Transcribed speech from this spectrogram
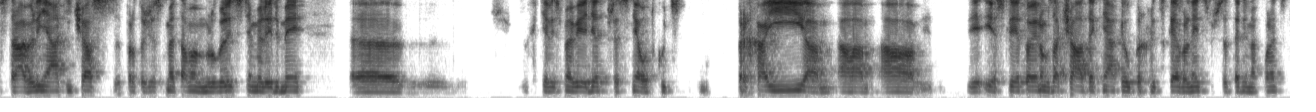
strávili nějaký čas, protože jsme tam mluvili s těmi lidmi, e, chtěli jsme vědět přesně, odkud prchají a, a, a jestli je to jenom začátek nějaké uprchlické vlny, což se tedy nakonec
